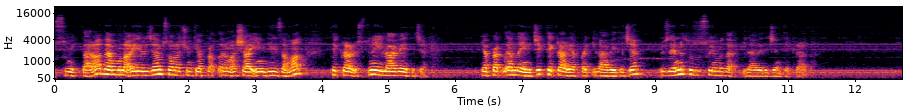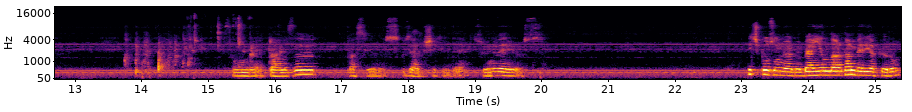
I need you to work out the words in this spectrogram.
su miktarı ama ben bunu ayıracağım. Sonra çünkü yapraklarım aşağı indiği zaman tekrar üstüne ilave edeceğim. Yapraklarım da inecek. Tekrar yaprak ilave edeceğim. Üzerine tuzlu suyumu da ilave edeceğim tekrardan. Salamura yaprağımızı basıyoruz. Güzel bir şekilde suyunu veriyoruz. Hiç bozulmuyor böyle. Ben yıllardan beri yapıyorum.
